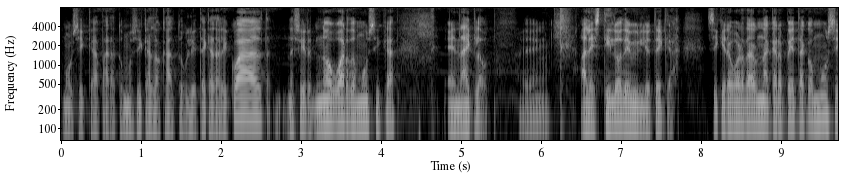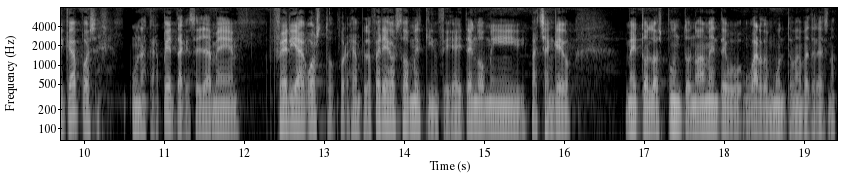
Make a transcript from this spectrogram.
música para tu música local, tu biblioteca tal y cual. Es decir, no guardo música en iCloud, al estilo de biblioteca. Si quiero guardar una carpeta con música, pues una carpeta que se llame Feria Agosto, por ejemplo, Feria Agosto 2015, y ahí tengo mi pachangueo. Meto los puntos, normalmente guardo un punto MP3, ¿no?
